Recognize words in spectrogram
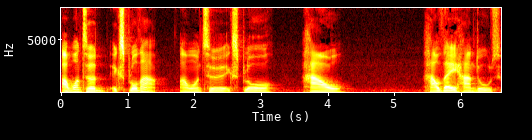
I want to explore that. I want to explore how how they handled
